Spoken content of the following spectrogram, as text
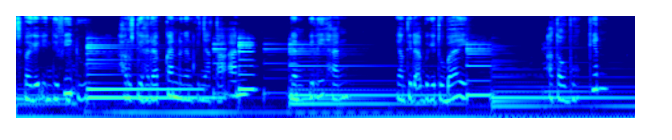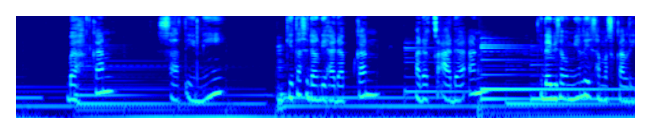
sebagai individu harus dihadapkan dengan kenyataan dan pilihan yang tidak begitu baik, atau mungkin bahkan saat ini kita sedang dihadapkan pada keadaan tidak bisa memilih sama sekali.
